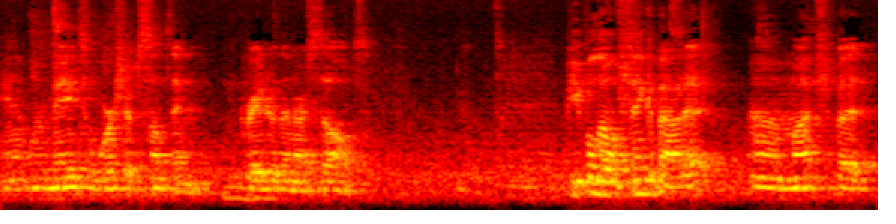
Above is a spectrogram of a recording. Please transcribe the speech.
and we're made to worship something greater than ourselves. People don't think about it uh, much, but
